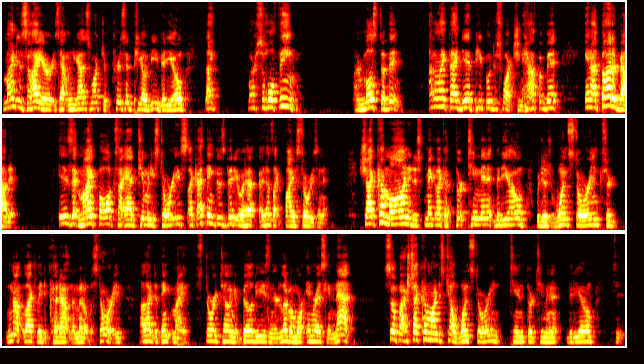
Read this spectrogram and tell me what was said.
My desire is that when you guys watch a prison POV video, like, watch the whole thing. Or most of it. I don't like the idea of people just watching half of it. And I thought about it is it my fault because I add too many stories? Like, I think this video ha has like five stories in it. Should I come on and just make like a 13 minute video with just one story? Because you're not likely to cut out in the middle of a story. I like to think my storytelling abilities and they're a little bit more interesting than that. So if I, should I come on just tell one story, 10, 13 minute video? To,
